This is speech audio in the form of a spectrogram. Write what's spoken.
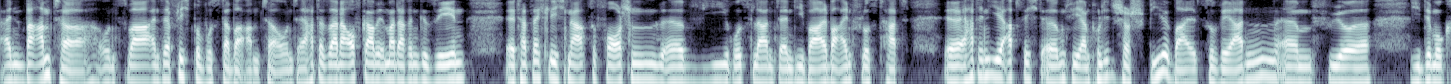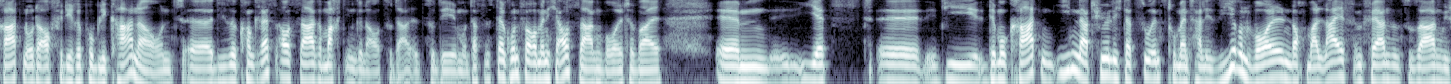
ein Beamter und zwar ein sehr pflichtbewusster Beamter und er hatte seine Aufgabe immer darin gesehen, äh, tatsächlich nachzuforschen, äh, wie Russland denn die Wahl beeinflusst hat. Äh, er hatte nie die Absicht, irgendwie ein politischer Spielball zu werden ähm, für die Demokraten oder auch für die Republikaner und äh, diese Kongressaussage macht ihn genau zu, zu dem und das ist der Grund, warum er nicht aussagen wollte, weil ähm, jetzt äh, die Demokraten ihn natürlich dazu instrumentalisieren wollen, nochmal live im Fernsehen zu sagen, wie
